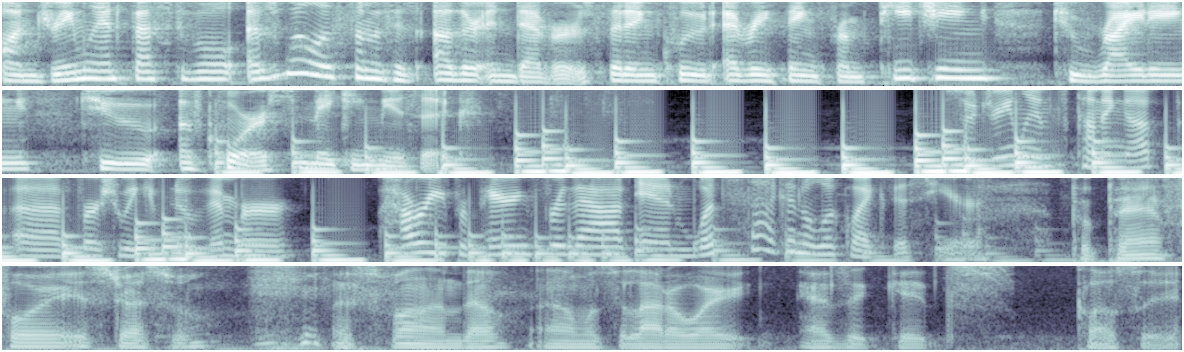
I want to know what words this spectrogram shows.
on Dreamland Festival, as well as some of his other endeavors that include everything from teaching to writing to, of course, making music. Dreamland's coming up uh, first week of November. How are you preparing for that, and what's that going to look like this year? Preparing for it is stressful. it's fun though. Um, it's a lot of work as it gets closer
